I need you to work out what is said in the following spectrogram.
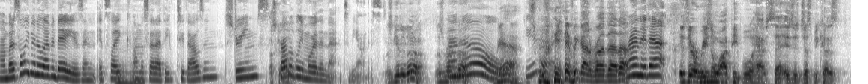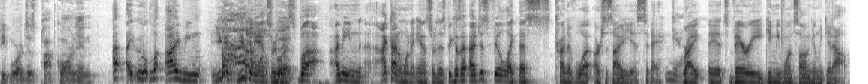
Um, but it's only been 11 days, and it's like almost at I think 2,000 streams. Let's go. Probably more than that, to be honest. Let's get it up. Let's I run it up. know. Yeah, yeah. yeah, we got to run that up. Run it up. Is there a reason why people have said? Is it just because people are just popcorn and I, I, I mean, you can you can answer this, but I mean, I kind of want to answer this because I, I just feel like that's kind of what our society is today. Yeah. Right? It's very give me one song and we get out.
